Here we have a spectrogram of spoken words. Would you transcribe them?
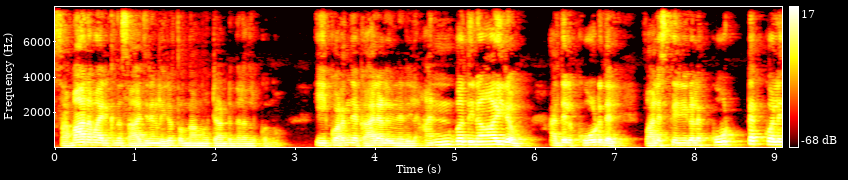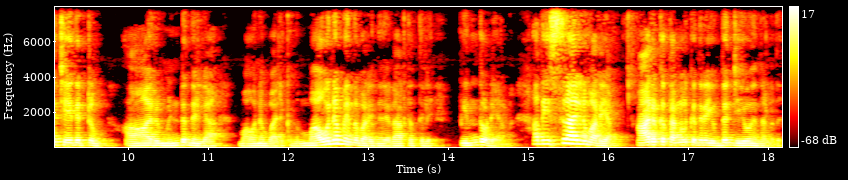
സമാനമായിരിക്കുന്ന സാഹചര്യങ്ങൾ ഇരുപത്തൊന്നാം നൂറ്റാണ്ടിൽ നിലനിൽക്കുന്നു. ഈ കുറഞ്ഞ കാലയളവിനിടയിൽ അൻപതിനായിരം അതിൽ കൂടുതൽ ഫലസ്തീനികളെ കൂട്ടക്കൊല ചെയ്തിട്ടും ആരും മിണ്ടുന്നില്ല മൗനം പാലിക്കുന്നു. മൗനം എന്ന് പറയുന്നത് യഥാർത്ഥത്തിൽ പിന്തുണയാണ്. അത് ഇസ്രായേലിനും അറിയാം. ആരൊക്കെ തങ്ങൾക്കെതിരെ യുദ്ധം ചെയ്യുമോ എന്നുള്ളത്.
